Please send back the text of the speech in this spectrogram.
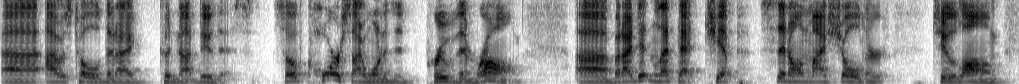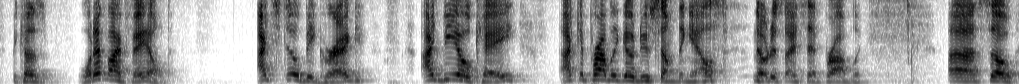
uh, I was told that I could not do this. So, of course, I wanted to prove them wrong. Uh, but I didn't let that chip sit on my shoulder too long because what if I failed? I'd still be Greg. I'd be okay. I could probably go do something else. Notice I said probably. Uh, so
